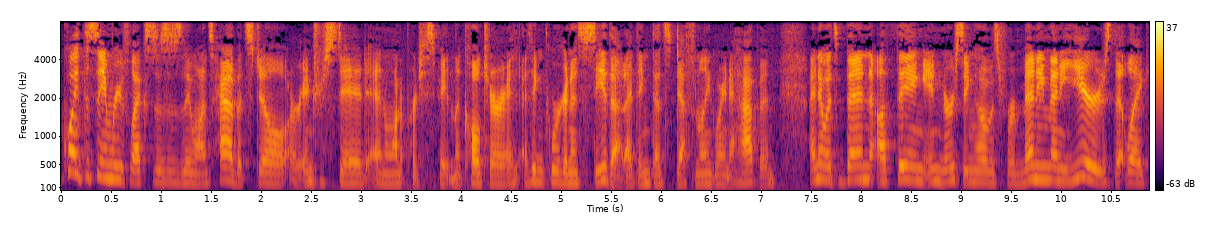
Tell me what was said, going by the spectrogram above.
quite the same reflexes as they once had, but still are interested and want to participate in the culture. I, I think we're going to see that. I think that's definitely going to happen. I know it's been a thing in nursing homes for many, many years that like.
